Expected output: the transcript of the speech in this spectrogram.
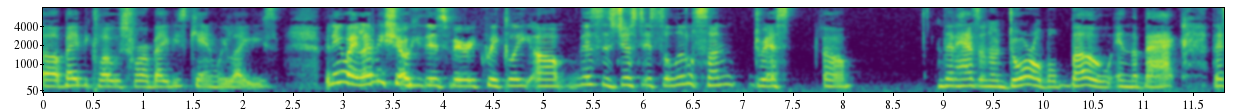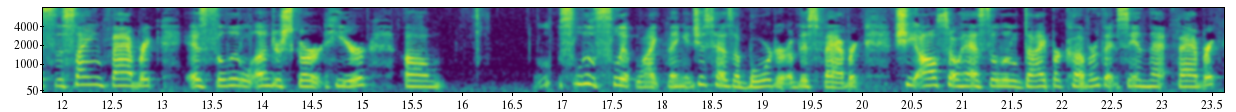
uh, baby clothes for our babies, can we, ladies? But anyway, let me show you this very quickly. Um, this is just, it's a little sundress uh, that has an adorable bow in the back. That's the same fabric as the little underskirt here. Um, little slip-like thing. It just has a border of this fabric. She also has the little diaper cover that's in that fabric.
